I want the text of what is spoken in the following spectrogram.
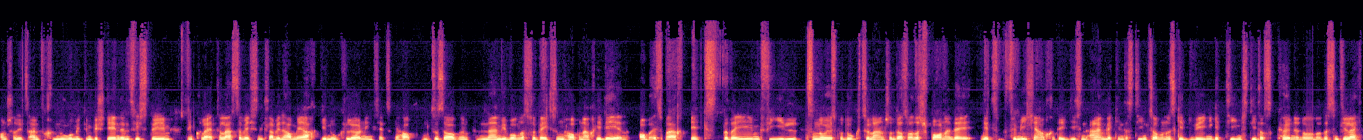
anstatt jetzt einfach nur mit dem bestehenden System den Collateral auszuwechseln, ich glaube, da haben wir auch genug Learnings jetzt gehabt, um zu sagen, nein, wir wollen das verbessern und haben auch Ideen. Aber es braucht extrem viel, ein neues Produkt zu launchen. Und das war das Spannende jetzt für mich auch, diesen Einblick in das Team zu haben. Und es gibt wenige Teams, die das können, oder? Das sind vielleicht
